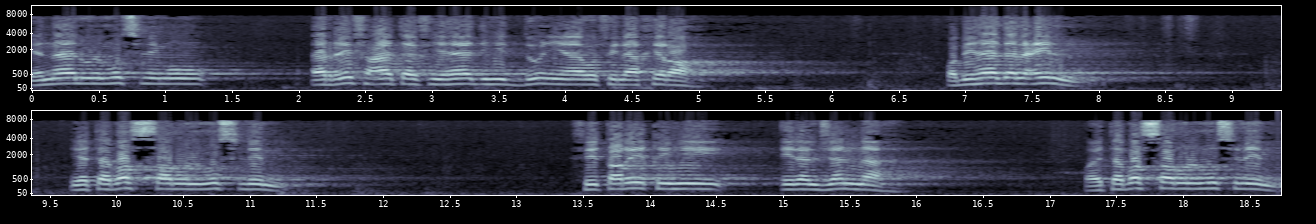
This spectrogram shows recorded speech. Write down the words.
ينال المسلم الرفعة في هذه الدنيا وفي الآخرة. وبهذا العلم يتبصر المسلم في طريقه إلى الجنة. ويتبصر المسلم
